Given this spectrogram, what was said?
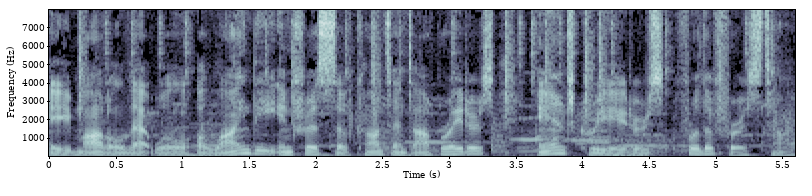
a model that will align the interests of content operators and creators for the first time.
